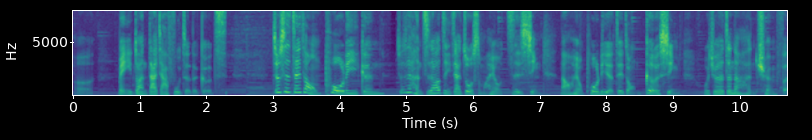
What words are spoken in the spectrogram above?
呃每一段大家负责的歌词。就是这种魄力跟就是很知道自己在做什么，很有自信，然后很有魄力的这种个性，我觉得真的很圈粉。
